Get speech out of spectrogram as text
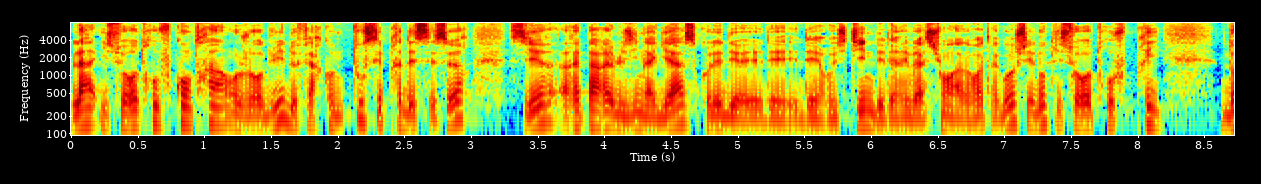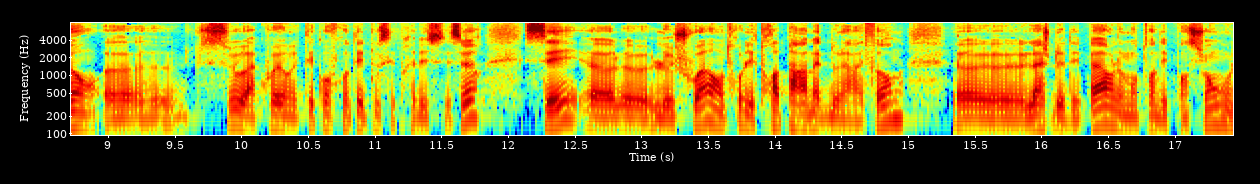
Là, il se retrouve contraint aujourd'hui de faire comme tous ses prédécesseurs, c'est-à-dire réparer l'usine à gaz, coller des, rustines, des dérivations à droite à gauche, et donc il se retrouve pris dans euh, ce à quoi ont été confrontés tous ses prédécesseurs, c'est euh, le, choix entre les trois paramètres de la réforme, l'âge de départ, le montant des pensions ou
